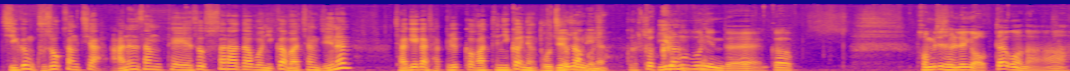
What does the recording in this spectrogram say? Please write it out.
지금 구속 상치 않은 상태에서 수사를 하다 보니까 마창진은 자기가 잡힐 것 같으니까 그냥 도주해 버리는 그러니까 그 이런 그 부분인데 그러니까 범죄 전력이 없다거나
